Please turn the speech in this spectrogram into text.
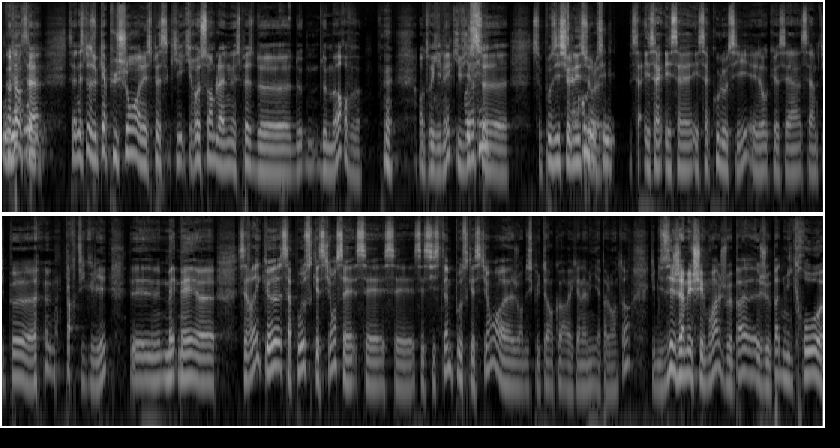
Non, non, c'est une espèce de capuchon, une espèce qui, ressemble à une espèce de, de, morve, entre guillemets, qui vient se, se, positionner sur le. Et, ça, et, ça, et, ça, coule aussi, et donc c'est un, un, petit peu euh, particulier. Mais, mais euh, c'est vrai que ça pose question, ces, ces, ces, systèmes posent question. Euh, j'en discutais encore avec un ami il n'y a pas longtemps, qui me disait jamais chez moi, je veux pas, veux pas de micro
